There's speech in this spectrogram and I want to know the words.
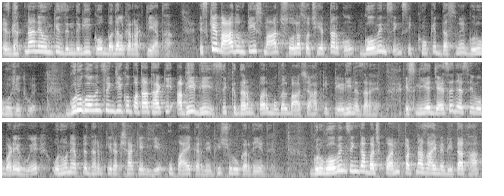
इस घटना ने उनकी ज़िंदगी को बदल कर रख दिया था। इसके बाद 29 मार्च 1676 को गोविंद सिंह सिखों के दसवें गुरु घोषित हुए। गुरु गोविंद सिंह जी को पता था कि अभी भी सिख धर्म पर मुगल बादशाहत की टेढ़ी नज़र है। इसलिए जैसे जैसे वो बड़े हुए, उन्होंने अपने धर्म की रक्षा के लिए उपाय करने भी शुरू कर दिए थे। गुरु गोविंद सिंह का बचपन पटना साहिब में बीता था।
